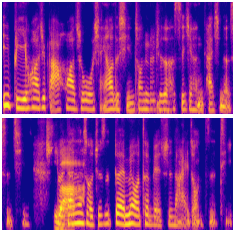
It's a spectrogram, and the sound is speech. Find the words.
一笔一画去把它画出我想要的形状，就觉得是一件很开心的事情。对，但那时候就是对，没有特别是哪一种字体。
